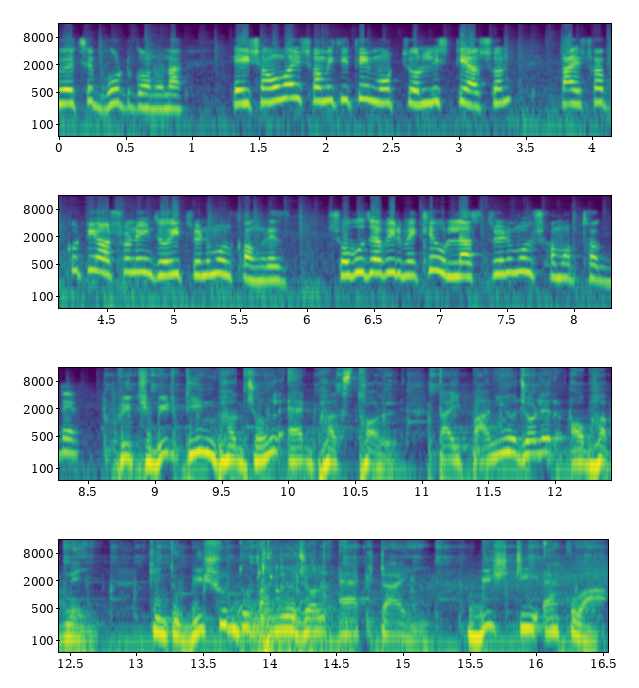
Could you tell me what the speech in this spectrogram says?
রয়েছে ভোট গণনা। এই সমবায় সমিতিতে মোট চল্লিশটি আসন। প্রায় সবকটি আসনেই জয়ী তৃণমূল কংগ্রেস। সবুজ আবির মেখে উল্লাস তৃণমূল সমর্থকদের। পৃথিবীর তিন ভাগ জল, এক ভাগ স্থল। তাই পানীয় জলের অভাব নেই। কিন্তু বিশুদ্ধ পানীয় জল একটাই। বৃষ্টি একোয়া।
